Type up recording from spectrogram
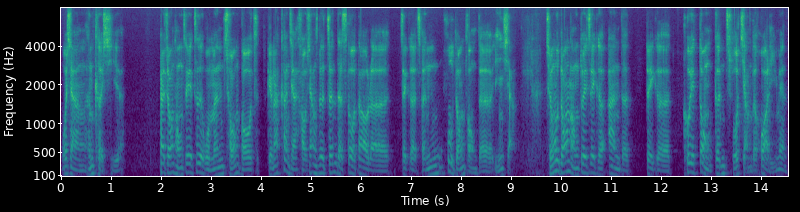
我想很可惜啊，蔡总统这次我们从头给他看起来好像是真的受到了这个陈副总统的影响，陈副总统对这个案的这个推动跟所讲的话里面，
